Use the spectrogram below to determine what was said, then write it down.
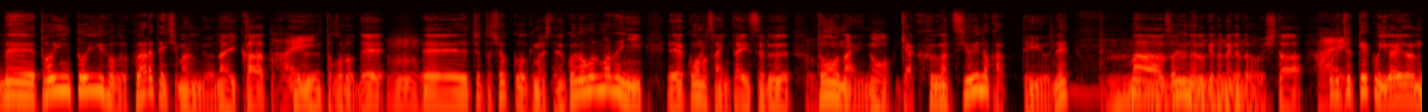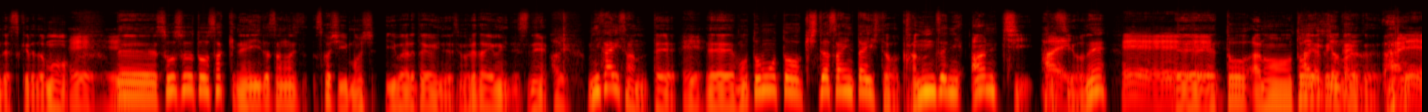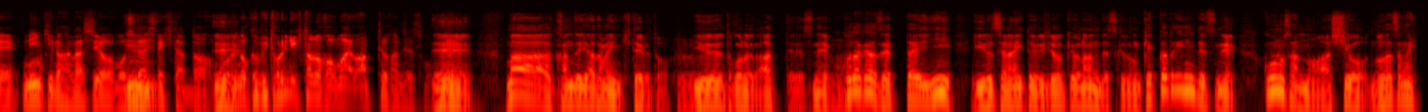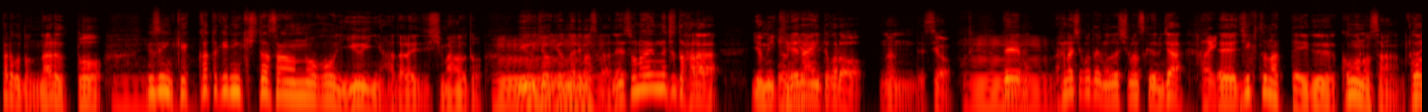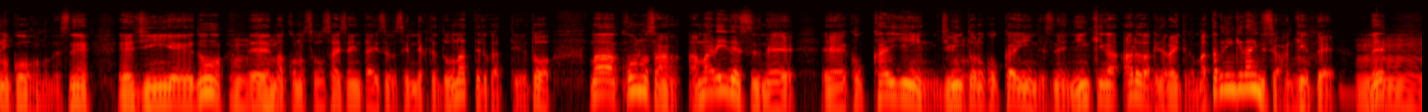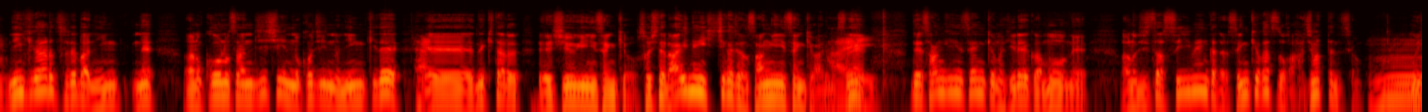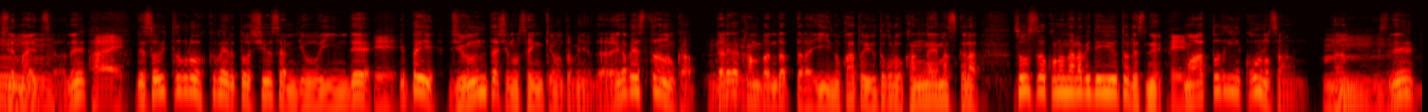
で、党員党友票が食われてしまうんではないかというところで、えーちょっとショックを受けましたね。これまでに、えー河野さんに対する党内の逆風が強いのかっていうね、まあそういうような受け止め方をした。はい。これちょっと結構意外なんですけれども、えええで、そうするとさっきね、飯田さんが少しもし言われたようにですね、触れたようにですね、はい。二階さんって、ええ。ーもともと岸田さんに対しては完全にアンチですよね。えええええーと、あの、党役員改革。はい。ね、任期の話を持ち出してきたと、うん。ええ。俺の首取りに来たのかお前はっていう感じですもんね、ええ。まあ、完全に頭に来てるというところがあってですね、ここだけは絶対に許せないという状況なんですけども、結果的にですね、河野さんの足を野田さんが引っ張ることになると、要するに結果的に岸田さんの方に優位に働いてしまうという状況になりますからね、その辺がちょっと腹、読み切れないところなんですよ。で、話元に戻しますけどじゃあ、はいえー軸となっている河野さん、河野候補のですね、えー陣営の、えーまあ、この総裁選に対する戦略ってどうなってるかっていうと、まあ、河野さん、あまりですね、えー国会議員、自民党の国会議員ですね、人気があるわけじゃないというか、全く人気ないんですよ、はっきり言って。ね。人気があるとすれば、人、ね、あの、河野さん自身の個人の人気で、はいえーね、来たる、えー衆議院選挙、そして来年7月の参議院選挙ありますね。はいで、参議院選挙の比例区はもうね、あの、実は水面下では選挙活動が始まってるんですよ。もう1年前ですからね。はいで、そういったところを含めると、衆参両院で、ええやっぱり自分たちの選挙のためには誰がベストなのか、誰が看板だったらいいのかというところを考えますから、そうするとこの並びで言うとですね、ええもう圧倒的に河野さんなんですね。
